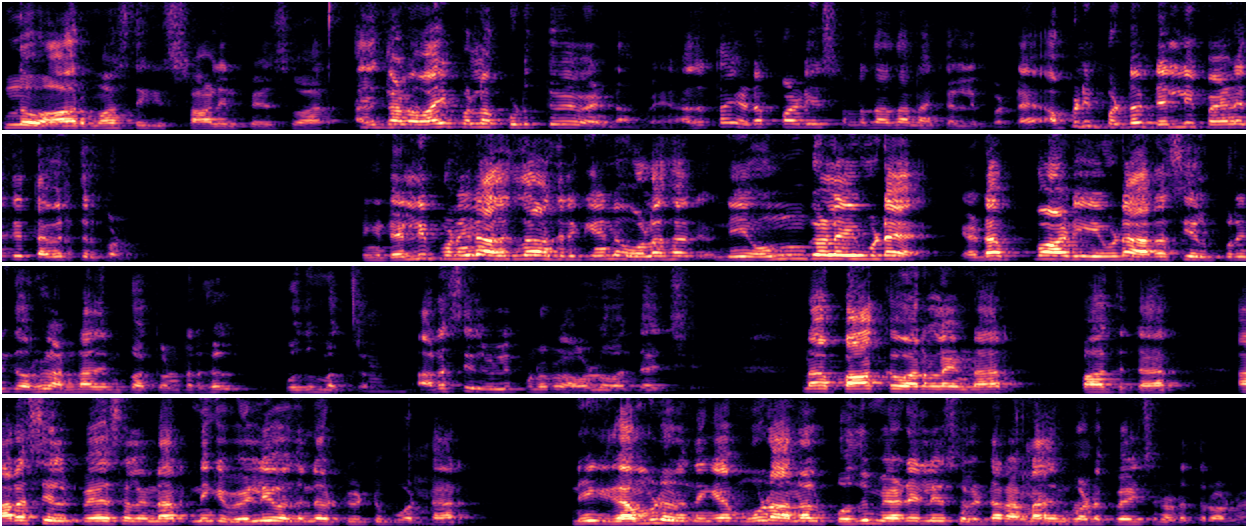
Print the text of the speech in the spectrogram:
இன்னும் ஆறு மாசத்துக்கு ஸ்டாலின் பேசுவார். அதுக்கான வாய்ப்பெல்லாம் கொடுக்கவே வேண்டாமே. அதுதான் எடப்பாடி சொன்னதா தான் நான் கேள்விப்பட்டேன். அப்படிப்பட்ட டெல்லி பயணத்தை தவிர்த்திருக்கணும். நீங்க டெல்லி போனீங்கன்னா அதுக்கு தான் வந்திருக்கீங்கன்னு உலக நீ உங்களை விட எடப்பாடியை விட அரசியல் புரிந்தவர்கள் அதிமுக தொண்டர்கள் பொதுமக்கள். அரசியல் விழிப்புணர்வு அவ்வளவு வந்தாச்சு. நான் பார்க்க வரலைன்னார் பார்த்துட்டார். அரசியல் பேசலைன்னார் நீங்க வெளியே வந்து ஒரு ட்விட்டு போட்டார். நீங்க கம்முன்னு இருந்தீங்க மூணாவது நாள் பொது மேடையிலேயே சொல்லிட்டார் அண்ணாதிமுக பேச்சு நடத்துறோம்னு.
